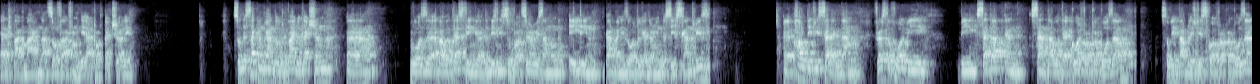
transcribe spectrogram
at PACMAR, not so far from the airport actually. So the second round of the pilot action uh, was uh, about testing uh, the business support service among 18 companies altogether in the six countries. Uh, how did we select them? First of all, we we set up and sent out a call for proposal. So we published this call for proposal,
